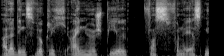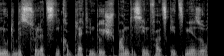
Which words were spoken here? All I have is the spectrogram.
Allerdings wirklich ein Hörspiel, was von der ersten Minute bis zur letzten komplett hindurch spannend ist. Jedenfalls geht es mir so.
